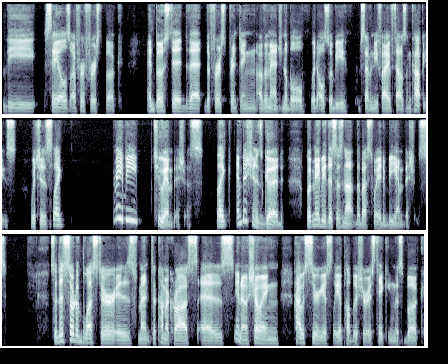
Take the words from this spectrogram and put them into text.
the sales of her first book and boasted that the first printing of Imaginable would also be 75,000 copies, which is like maybe too ambitious. Like, ambition is good, but maybe this is not the best way to be ambitious. So, this sort of bluster is meant to come across as, you know, showing how seriously a publisher is taking this book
